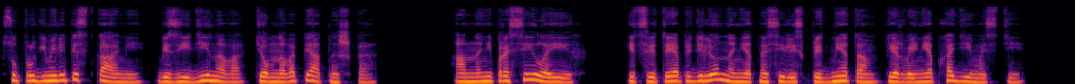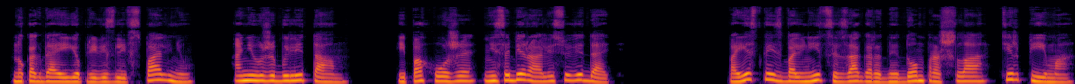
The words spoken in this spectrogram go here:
с упругими лепестками, без единого темного пятнышка. Анна не просила их, и цветы определенно не относились к предметам первой необходимости. Но когда ее привезли в спальню, они уже были там и, похоже, не собирались увидать. Поездка из больницы в загородный дом прошла терпимо.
